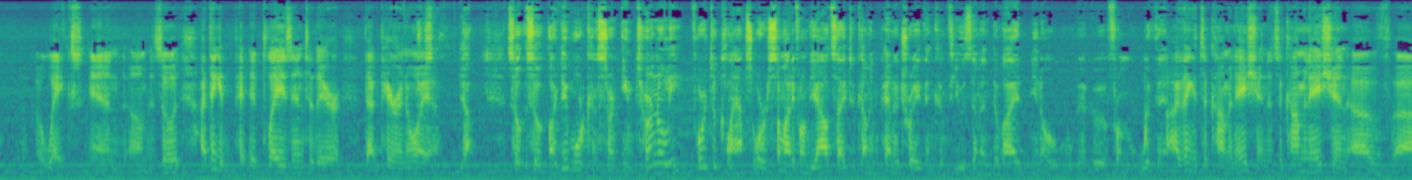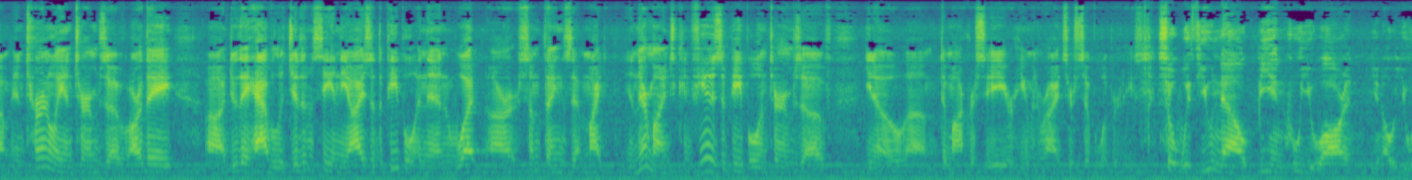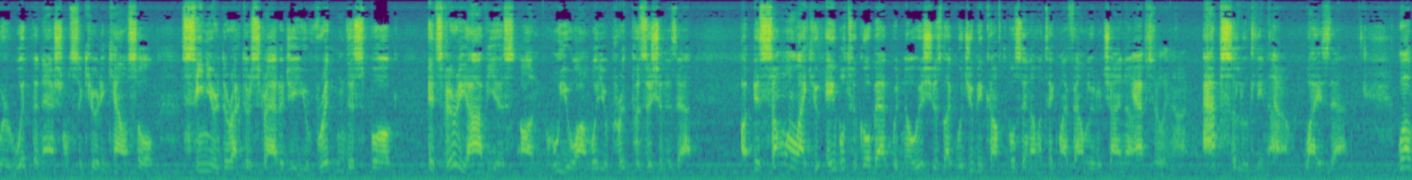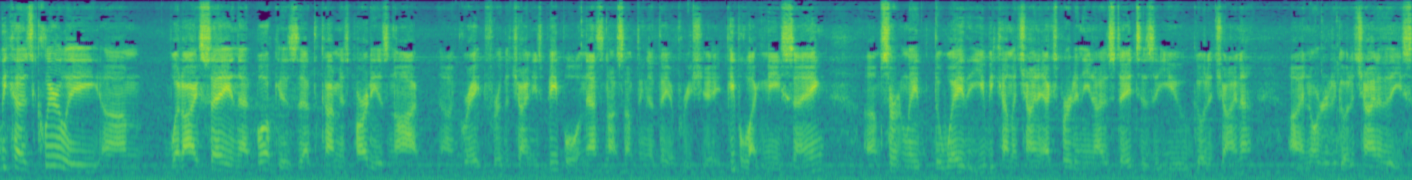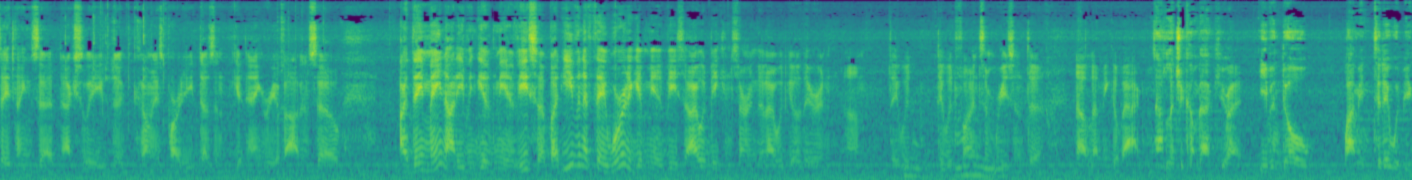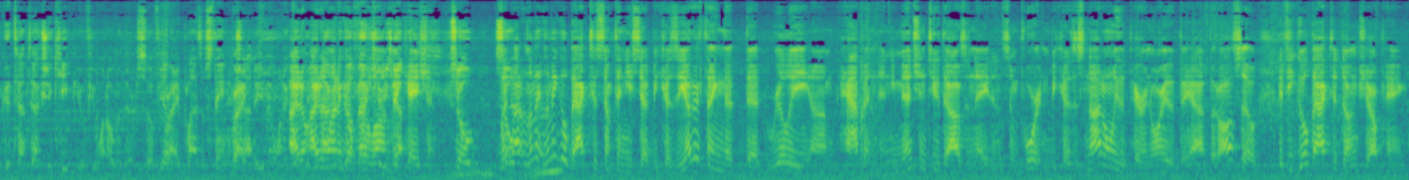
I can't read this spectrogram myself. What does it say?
awakes, and, um, and so it, I think it, it plays into their that paranoia. Yeah. So, so are they more concerned internally for it to collapse, or somebody from the outside to come and penetrate and confuse them and divide, you know, uh, from within? I think it's a combination. It's a combination of um, internally in terms of are they uh, do they have legitimacy in the eyes of the people? And then what are some things that might, in their minds, confuse the people in terms of, you know, um, democracy or human rights or civil liberties? So, with you now being who you are, and you know, you were with the National Security Council, senior director of strategy, you've written this book. It's very obvious on who you are and what your position is at. Uh, is someone like you able to go back with no issues? Like, would you be comfortable saying, I'm going to take my family to China? Absolutely not. Absolutely not. No. Why is that? Well, because clearly, um, what I say in that book is that the Communist Party is not uh, great for the Chinese people, and that's not something that they appreciate. People like me saying, um, certainly the way that you become a China expert in the United States is that you go to China. Uh, in order to go to China, that you say things that actually the Communist Party doesn't get angry about, and so uh, they may not even give me a visa. But even if they were to give me a visa, I would be concerned that I would go there and um, they would they would find some reason to not let me go back. Not let you come back here. Right. Even though, well, I mean, today would be a good time to actually keep you if you went over there. So if you have Right. any plans of staying in Right. China, you may want to go. I don't. I don't want to go for a long vacation. So, so But uh, let me let me go back to something you said because the other thing that that really um, happened, and you mentioned 2008, and it's important because it's not only the paranoia that they have, but also if you go back to Deng Xiaoping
